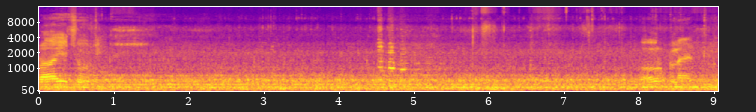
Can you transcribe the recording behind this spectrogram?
Rayachoti. Power ప్లాంట్లు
